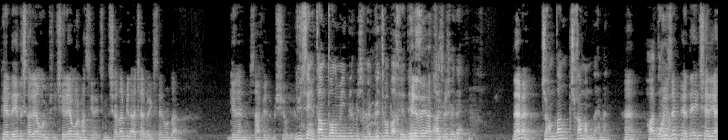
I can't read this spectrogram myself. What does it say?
Perdeyi dışarıya koymuş. içeriye koyması gerek. Şimdi dışarıdan biri açar belki sen orada gelen misafir bir şey oluyor. Düşünsene tam donumu indirmişim. Böyle götüme bakıyor deniz. Perdeyi açıyor. Açmış öyle. Değil mi? Camdan çıkamam da hemen. He. Hadi o ha. yüzden perdeyi içeriye.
